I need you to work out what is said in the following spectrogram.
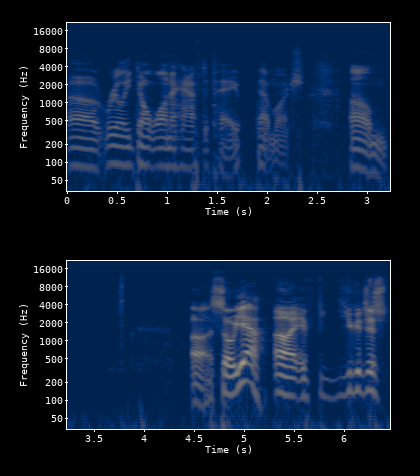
uh, really don't want to have to pay that much. Um, uh, so yeah, uh, if you could just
